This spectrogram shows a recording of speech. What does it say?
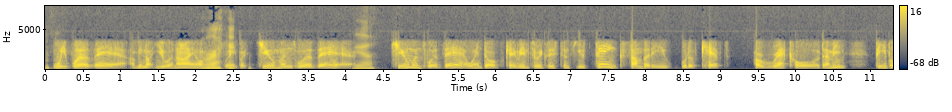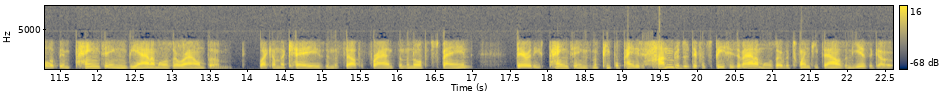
mm-hmm. we were there. I mean, not you and I, obviously, Right. but humans were there. Yeah. Humans were there when dogs came into existence. You'd think somebody would have kept a record. I mean, people have been painting the animals around them, like on the caves in the south of France and the north of Spain. There are these paintings, and the people painted hundreds of different species of animals over 20,000 years ago,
